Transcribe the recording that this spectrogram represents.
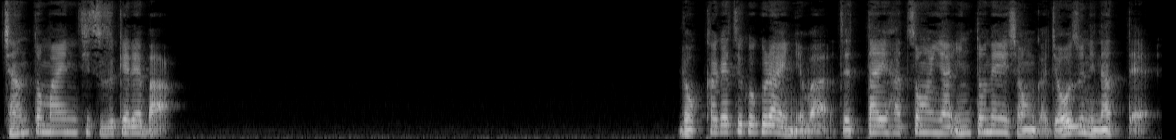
ちゃんと毎日続ければ、6ヶ月後ぐらいには絶対発音やイントネーションが上手になって、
